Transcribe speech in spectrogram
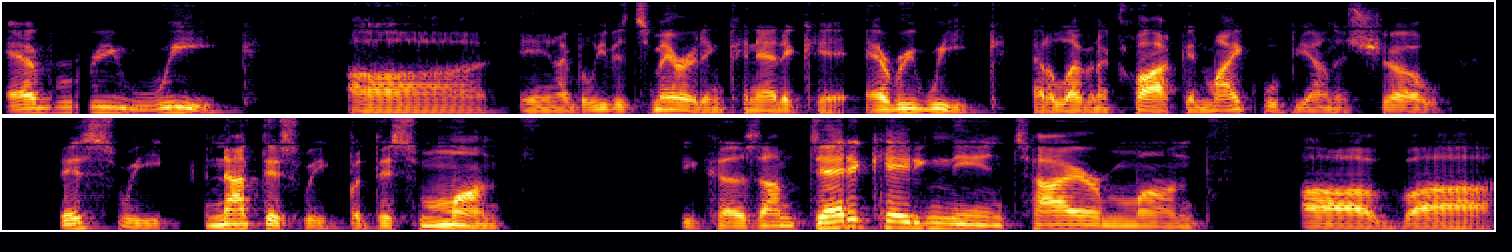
every week. Uh, and I believe it's Meriden, Connecticut, every week at 11 o'clock. And Mike will be on the show this week, not this week, but this month, because I'm dedicating the entire month of uh,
